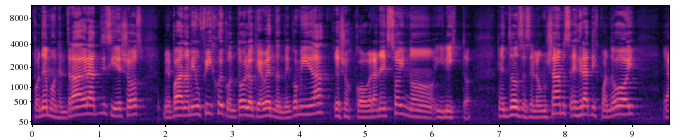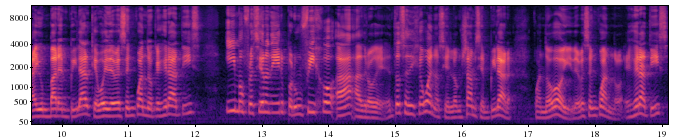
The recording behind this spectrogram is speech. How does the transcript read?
ponemos la entrada gratis y ellos me pagan a mí un fijo y con todo lo que venden de comida, ellos cobran eso y, no, y listo. Entonces el Long Jams es gratis cuando voy. Hay un bar en Pilar que voy de vez en cuando que es gratis. Y me ofrecieron ir por un fijo a Adrogué. Entonces dije, bueno, si en Long Jams y en Pilar cuando voy de vez en cuando es gratis,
